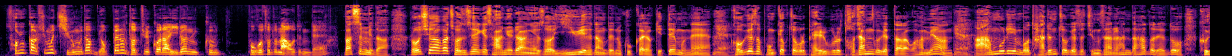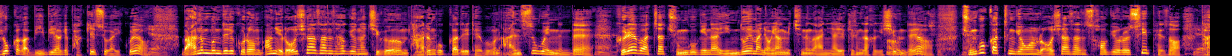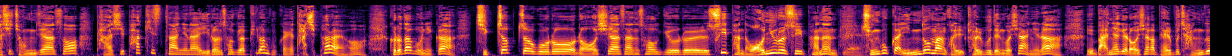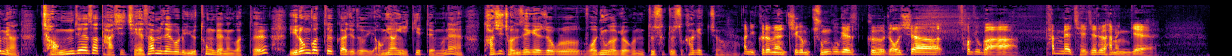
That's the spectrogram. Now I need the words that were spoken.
석유값이 뭐 지금보다 몇 배는 더 뛸 거라 이런 그 보고서도 나오던데. 맞습니다. 러시아가 전 세계 산유량에서 2위에 해당되는 국가였기 때문에 예. 거기에서 본격적으로 밸브를 더 잠그겠다라고 하면 예. 아무리 뭐 다른 쪽에서 증산을 한다 하더라도 그 효과가 미비하게 바뀔 수가 있고요. 예. 많은 분들이 그럼 아니 러시아산 석유는 지금 다른 예. 국가들이 대부분 안 쓰고 있는데 예. 그래봤자 중국이나 인도에만 영향 미치는 거 아니냐 이렇게 생각하기 쉬운데요. 어, 중국 같은 경우는 러시아산 석유를 수입해서 다시 정제해서 다시 파키스탄이나 이런 석유가 필요한 국가에 다시 팔아요. 그러다 보니까 직접적으로 러시아산 석유를 수입한다. 원유를 수입하는 예. 중국과 인도만 결부된 것이 아니라 만약에 러시아가 밸브 잠그면 정제해서 다시 제3세계로 유통되는 것들 이런 것들까지도 영향이 있기 때문에 다시 전 세계적으로 원유 가격은 들쑥들쑥 하겠죠. 아니 그러면 지금 중국의 그 러시아 석유가 판매 제재를 하는 게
